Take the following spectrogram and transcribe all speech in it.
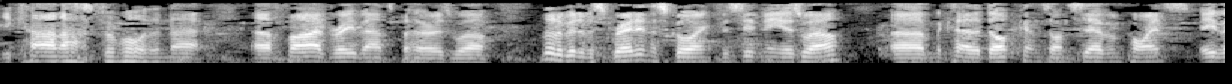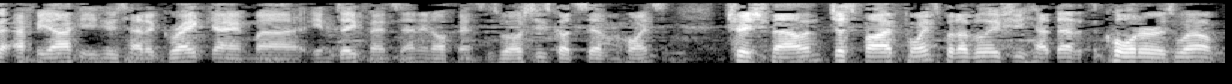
you can't ask for more than that. Uh, five rebounds for her as well. A little bit of a spread in the scoring for Sydney as well. Uh, Michaela Dobkins on seven points. Eva Afeaki, who's had a great game uh, in defence and in offence as well, she's got seven points. Trish Fallon, just five points, but I believe she had that at the quarter as well.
